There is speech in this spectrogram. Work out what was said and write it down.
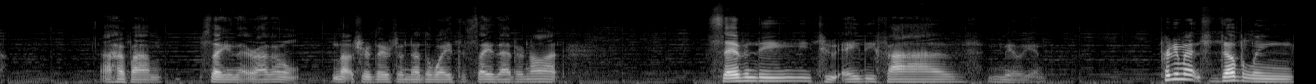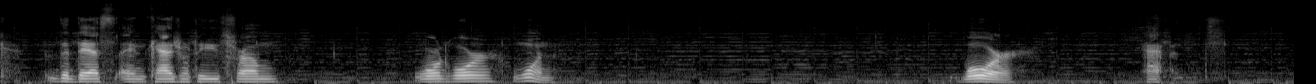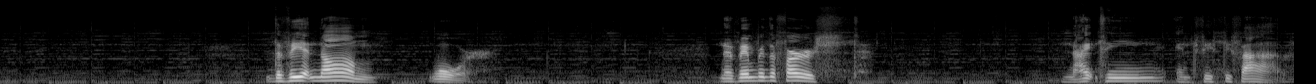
I hope I'm saying that right. I don't, I'm not sure there's another way to say that or not. 70 to 85 million. Pretty much doubling the deaths and casualties from World War One. War happens. The Vietnam War. November the 1st, 1955.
